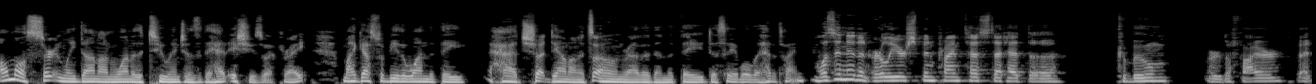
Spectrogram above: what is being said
almost certainly done on one of the two engines that they had issues with, right? My guess would be the one that they had shut down on its own rather than that they disabled ahead of time. Wasn't it an earlier spin prime test that had the kaboom or the fire that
